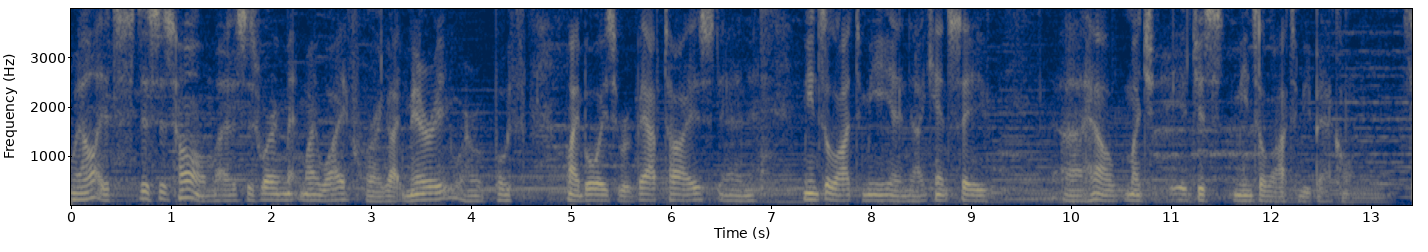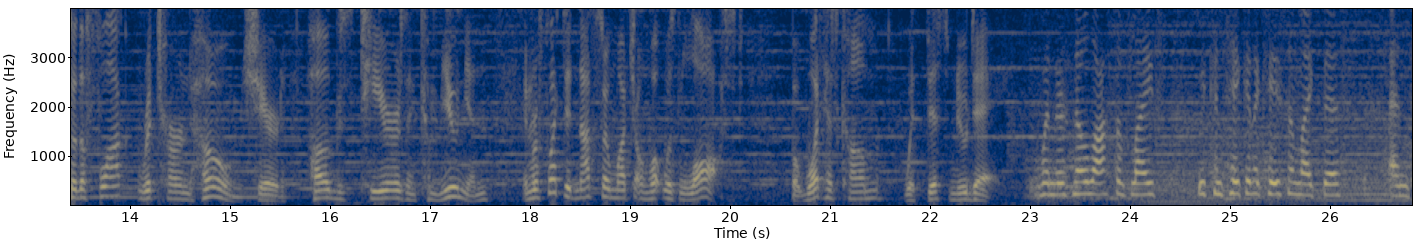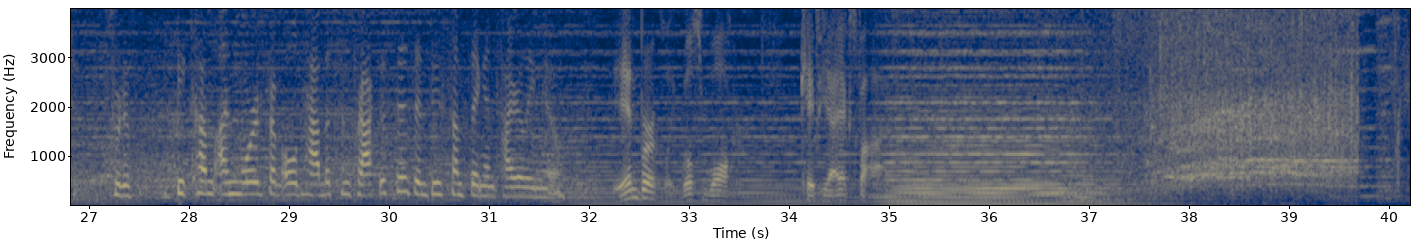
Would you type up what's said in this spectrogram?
Well, it's this is home. Uh, this is where I met my wife, where I got married, where both my boys were baptized, and it means a lot to me. And I can't say uh, how much it just means a lot to be back home. So the flock returned home, shared hugs, tears, and communion, and reflected not so much on what was lost, but what has come with this new day. When there's no loss of life, we can take an occasion like this and sort of become unmoored from old habits and practices and do something entirely new. In Berkeley, Wilson Walker, KPIX 5.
